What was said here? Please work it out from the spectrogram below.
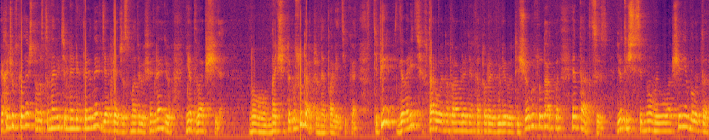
Я хочу сказать, что восстановительной электроэнергии, опять же смотрю Финляндию, нет вообще. Ну, значит, это государственная политика. Теперь говорить второе направление, которое регулирует еще государство, это акциз. В 2007 его вообще не было, это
